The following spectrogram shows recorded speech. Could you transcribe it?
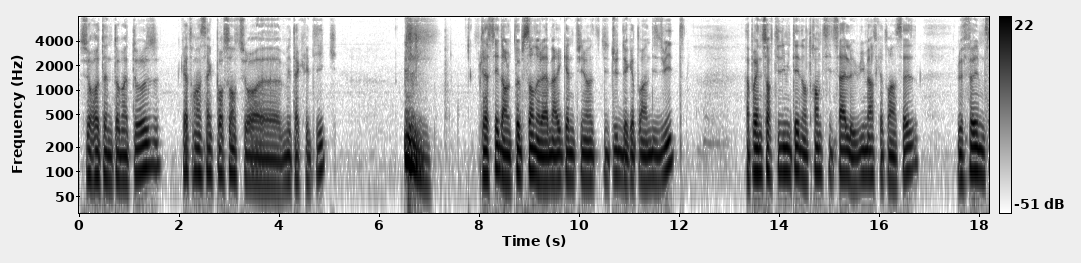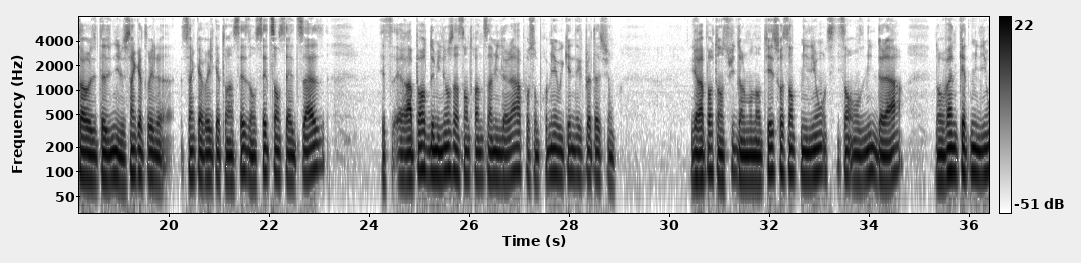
sur Rotten Tomatoes, 85% sur euh, Metacritic, classé dans le top 100 de l'American Film Institute de 98. Après une sortie limitée dans 36 salles le 8 mars 96, le film sort aux États-Unis le 5 avril, 5 avril 96 dans 707 salles et rapporte 2 535 000 dollars pour son premier week-end d'exploitation. Il rapporte ensuite dans le monde entier 60 611 000 dollars dont 24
